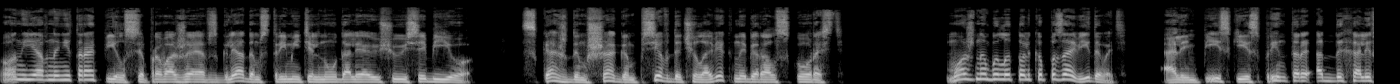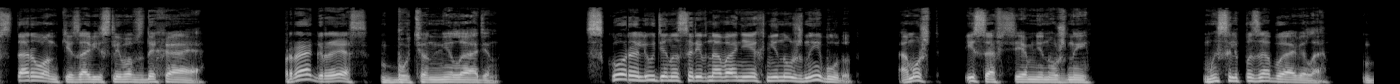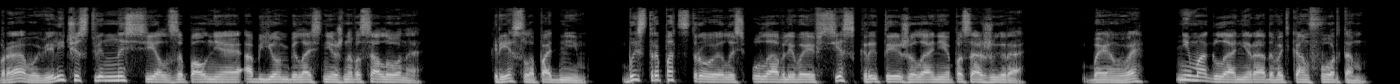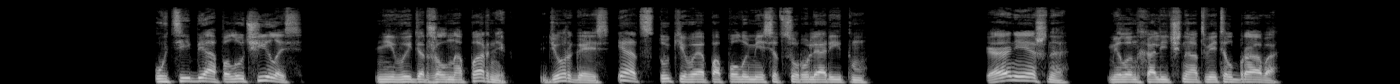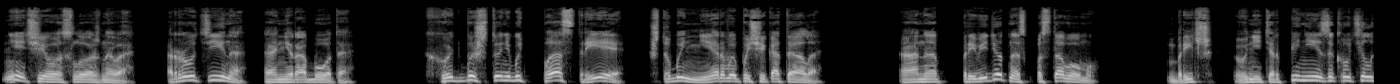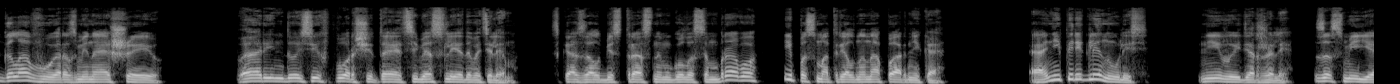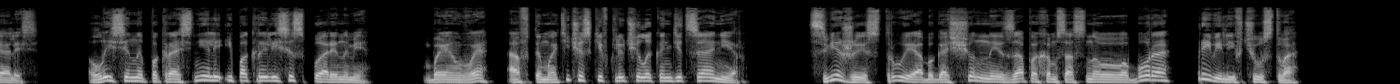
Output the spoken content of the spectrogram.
Он явно не торопился, провожая взглядом стремительно удаляющуюся био. С каждым шагом псевдочеловек набирал скорость. Можно было только позавидовать. Олимпийские спринтеры отдыхали в сторонке, завистливо вздыхая. Прогресс, будь он неладен. Скоро люди на соревнованиях не нужны будут. А может, и совсем не нужны. Мысль позабавила. Браво величественно сел, заполняя объем белоснежного салона. Кресло под ним быстро подстроилось, улавливая все скрытые желания пассажира. БМВ не могла не радовать комфортом. «У тебя получилось!» Не выдержал напарник, дергаясь и отстукивая по полумесяцу руля ритм. «Конечно!» — меланхолично ответил Браво. «Ничего сложного. Рутина, а не работа. Хоть бы что-нибудь поострее, чтобы нервы пощекотало. Она приведет нас к постовому?» Бридж в нетерпении закрутил головой, разминая шею. «Парень до сих пор считает себя следователем», сказал бесстрастным голосом Браво и посмотрел на напарника. Они переглянулись, не выдержали засмеялись. Лысины покраснели и покрылись испаринами. БМВ автоматически включила кондиционер. Свежие струи, обогащенные запахом соснового бора, привели в чувство.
